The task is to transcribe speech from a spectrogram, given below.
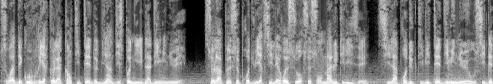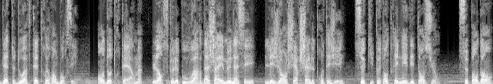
soit découvrir que la quantité de biens disponibles a diminué. Cela peut se produire si les ressources sont mal utilisées, si la productivité diminue ou si des dettes doivent être remboursées. En d'autres termes, lorsque le pouvoir d'achat est menacé, les gens cherchent à le protéger, ce qui peut entraîner des tensions. Cependant,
